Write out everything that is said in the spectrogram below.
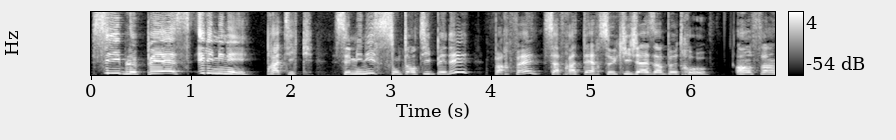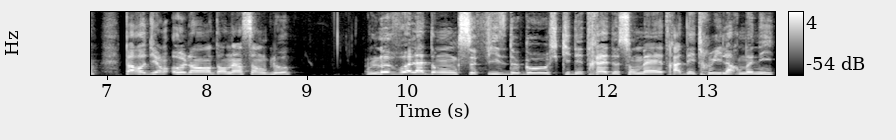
Cible PS éliminé. Pratique. Ces ministres sont anti-PD Parfait, ça fera taire ceux qui jasent un peu trop. Enfin, parodiant Hollande en un sanglot. Le voilà donc, ce fils de gauche qui, des traits de son maître, a détruit l'harmonie.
